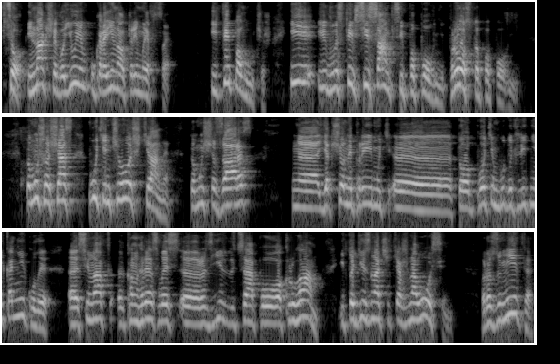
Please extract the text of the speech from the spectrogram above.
Все, інакше воюємо, Україна отримує все. І ти получиш. І, і ввести всі санкції по повній, просто по повній. Тому що зараз Путін чого ж тяне? Тому що зараз, е, якщо не приймуть, е, то потім будуть літні канікули. Е, Сенат, е, Конгрес весь е, роз'їздиться по округам, і тоді, значить, аж на осінь. Розумієте?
